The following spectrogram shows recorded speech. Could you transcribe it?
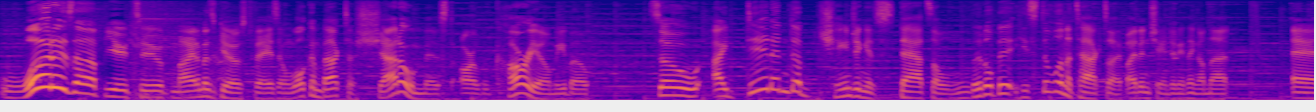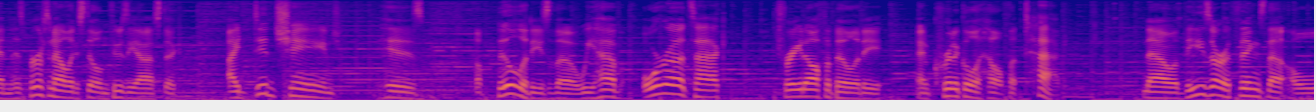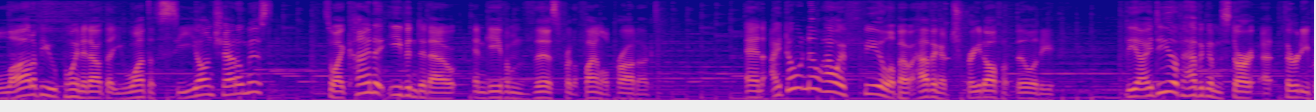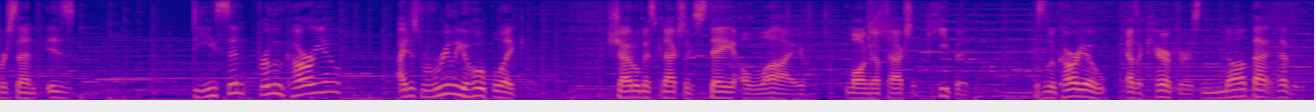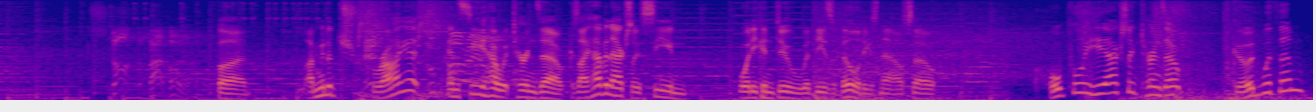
What is up, YouTube? My name is Ghostface, and welcome back to Shadow Mist, our Lucario amiibo. So, I did end up changing his stats a little bit. He's still an attack type, I didn't change anything on that. And his personality is still enthusiastic. I did change his abilities, though. We have Aura Attack, Trade-Off Ability, and Critical Health Attack. Now, these are things that a lot of you pointed out that you want to see on Shadow Mist, so I kinda evened it out and gave him this for the final product. And I don't know how I feel about having a trade-off ability. The idea of having him start at 30% is decent for Lucario. I just really hope, like, Shadow Mist can actually stay alive long enough to actually keep it. Because Lucario, as a character, is not that heavy. But I'm gonna try it and see how it turns out, because I haven't actually seen what he can do with these abilities now, so hopefully he actually turns out good with them?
